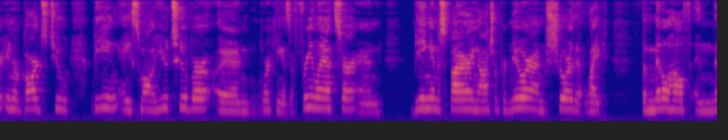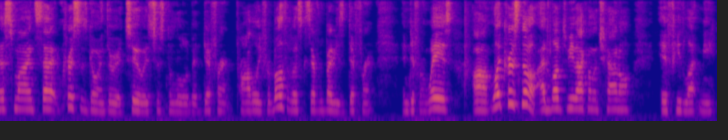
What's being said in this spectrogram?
in regards to being a small YouTuber and working as a freelancer and being an aspiring entrepreneur, I'm sure that like the mental health in this mindset, Chris is going through it too. It's just a little bit different, probably for both of us, because everybody's different in different ways. Um, let Chris know. I'd love to be back on the channel if he'd let me.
